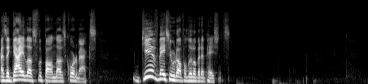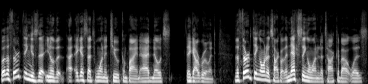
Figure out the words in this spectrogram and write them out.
as a guy who loves football and loves quarterbacks, give Mason Rudolph a little bit of patience. But the third thing is that, you know, that I guess that's one and two combined. I had notes, they got ruined. The third thing I wanted to talk about, the next thing I wanted to talk about was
